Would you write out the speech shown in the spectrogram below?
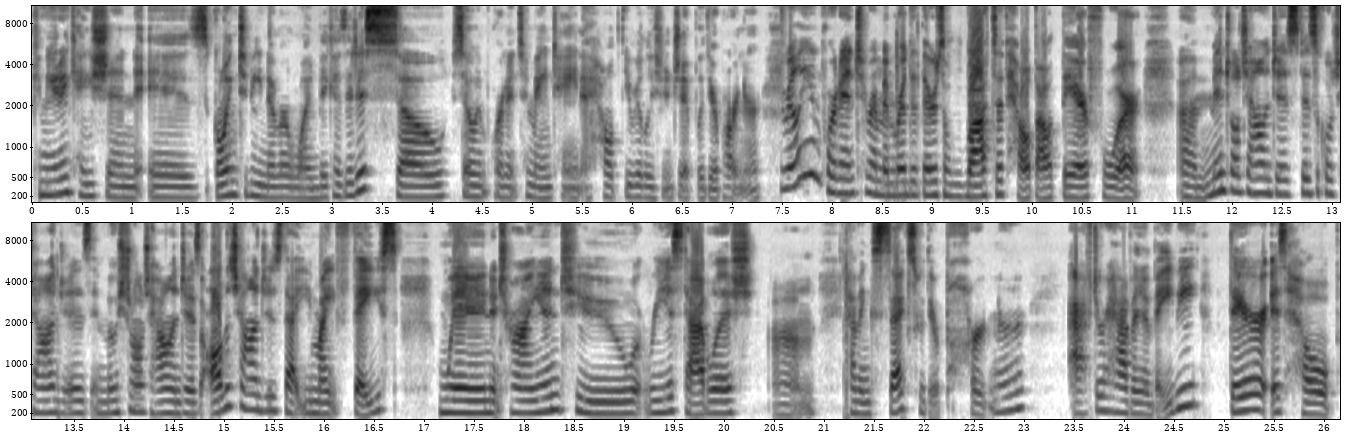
communication is going to be number one because it is so, so important to maintain a healthy relationship with your partner. It's really important to remember that there's lots of help out there for um, mental challenges, physical challenges, emotional challenges, all the challenges that you might face when trying to reestablish um, having sex with your partner after having a baby, there is help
